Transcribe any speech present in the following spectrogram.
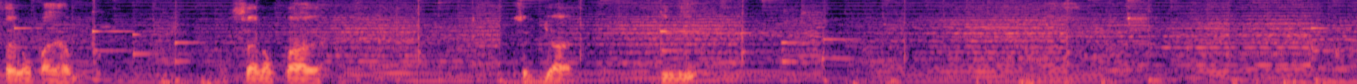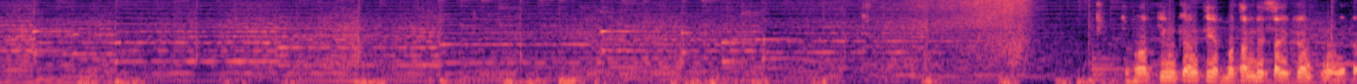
ใส่ลงไปครับ ใส่ลงไป สุดยอดอิลิ พากินเครื่องเทศบ่ทันได้ใส่เครื่องปรุงนี่ก็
